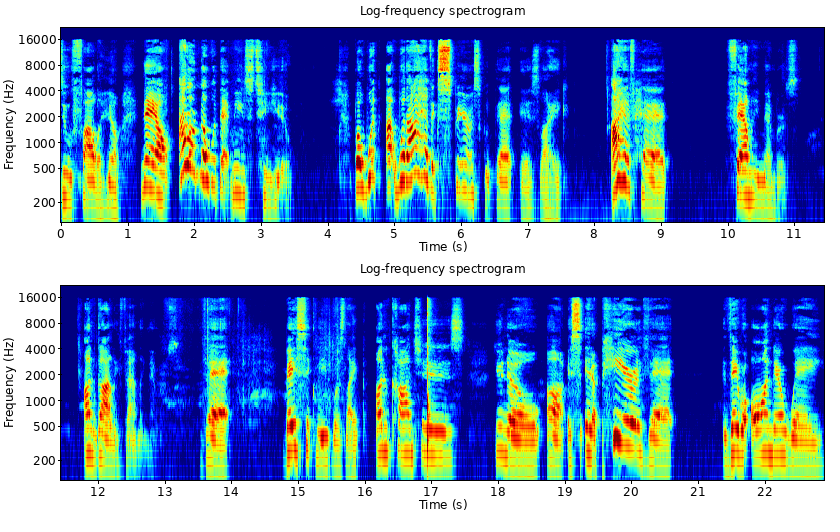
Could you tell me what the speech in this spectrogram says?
do follow him. Now, I don't know what that means to you, but what I, what I have experienced with that is like I have had family members, ungodly family members, that basically was like unconscious. You know, uh, it appeared that they were on their way,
